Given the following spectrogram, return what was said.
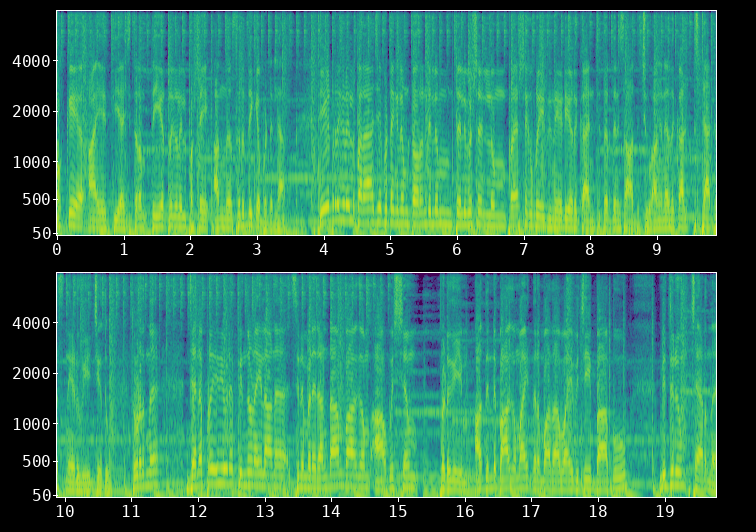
ഒക്കെ ആയെത്തിയ ചിത്രം തിയേറ്ററുകളിൽ പക്ഷേ അന്ന് ശ്രദ്ധിക്കപ്പെട്ടില്ല. തിയേറ്ററുകളിൽ പരാജയപ്പെട്ടെങ്കിലും ടൊറന്റിലും ടെലിവിഷനിലും പ്രേക്ഷക പ്രീതി നേടിയെടുക്കാൻ ചിത്രത്തിന് സാധിച്ചു. അങ്ങനെ അത് കൾട്ട് സ്റ്റാറ്റസ് നേടുകയും ചെയ്തു. തുടർന്ന് ജനപ്രീതിയുടെ പിന്തുണയിലാണ് സിനിമയുടെ രണ്ടാം ഭാഗം ആവശ്യപ്പെടുകയും അതിന്റെ ഭാഗമായി നിർമ്മാതാവായ വിജയ് ബാബുവും മിഥുനും ചേർന്ന്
